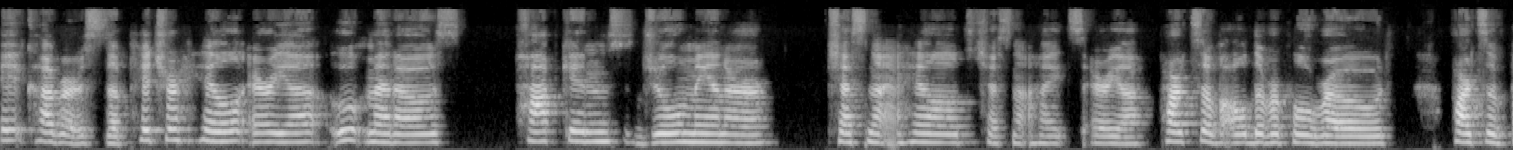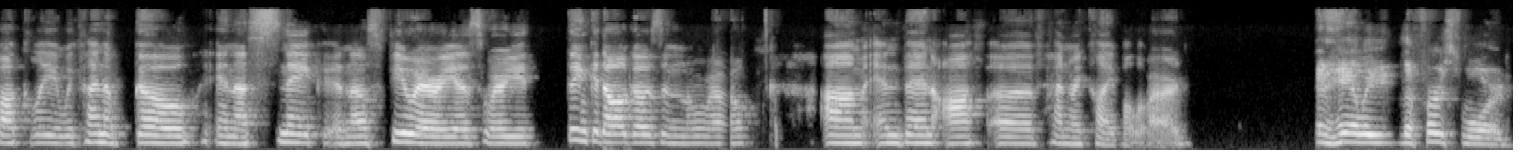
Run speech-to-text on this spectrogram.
It covers the Pitcher Hill area, Oot Meadows, Hopkins, Jewel Manor, Chestnut Hill, Chestnut Heights area, parts of Old Liverpool Road, parts of Buckley. We kind of go in a snake in those few areas where you think it all goes in a row. Um, and then off of Henry Clay Boulevard. And Haley, the first ward,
